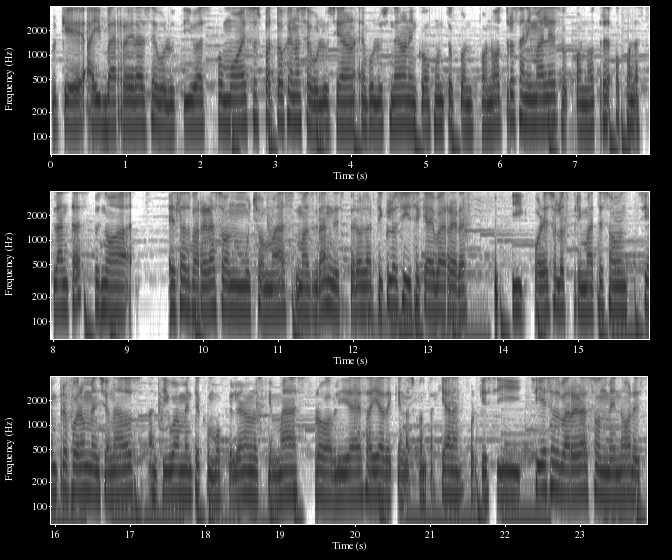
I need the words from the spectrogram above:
porque hay barreras evolutivas, como esos patógenos evolucionaron, evolucionaron en conjunto con, con otros animales o con otras o con las plantas, pues no estas barreras son mucho más, más grandes, pero el artículo sí dice que hay barreras y por eso los primates son siempre fueron mencionados antiguamente como que eran los que más probabilidades haya de que nos contagiaran, porque si, si esas barreras son menores,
